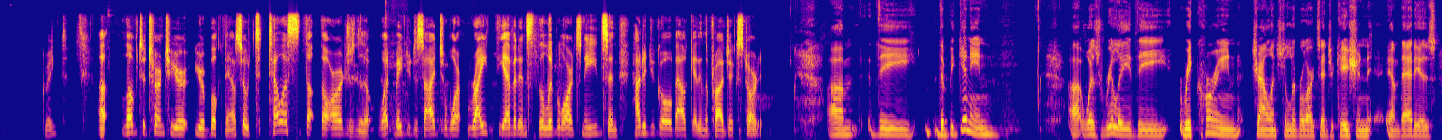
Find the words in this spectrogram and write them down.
Great. Uh, love to turn to your, your book now. So t- tell us the, the origins of it. What made you decide to wa- write the evidence the liberal arts needs, and how did you go about getting the project started? Um, the the beginning uh, was really the recurring challenge to liberal arts education, and that is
